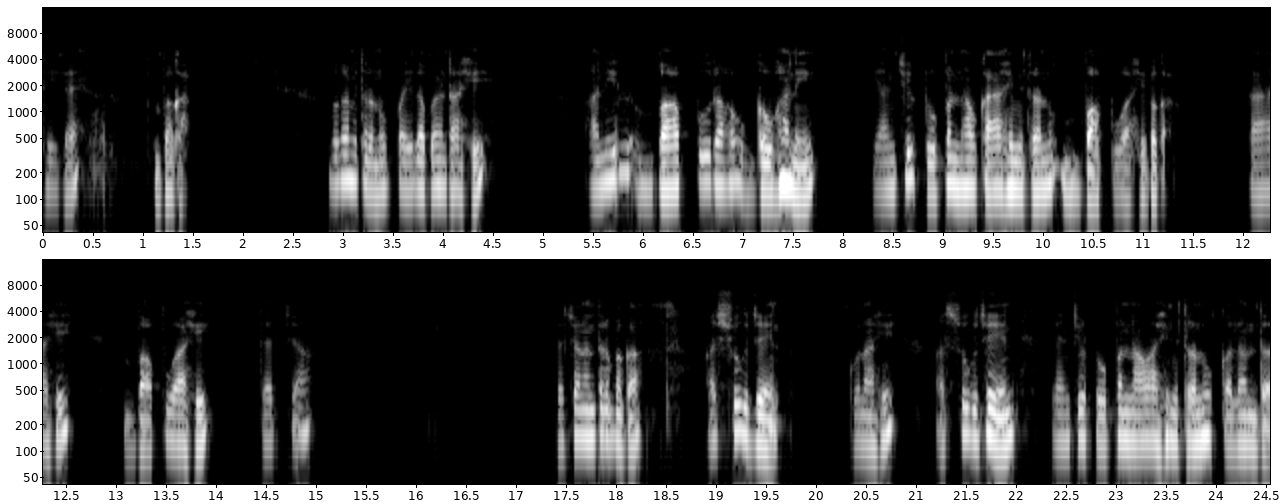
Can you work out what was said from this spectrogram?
ठीक आहे? बघा. बघा मित्रांनो पहिला पॉईंट आहे अनिल बापूराव गव्हाणे यांचे टोपण नाव काय आहे मित्रांनो? बापू आहे. बघा. काय आहे? बापू आहे. त्याच्या त्याच्यानंतर बघा अशोक जैन. कोण आहे? अशोक जैन यांचे टोपण नाव आहे मित्रांनो कलंदर.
